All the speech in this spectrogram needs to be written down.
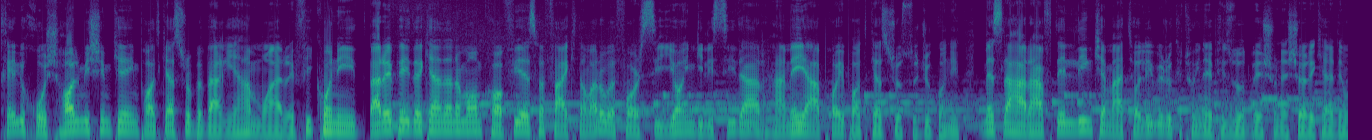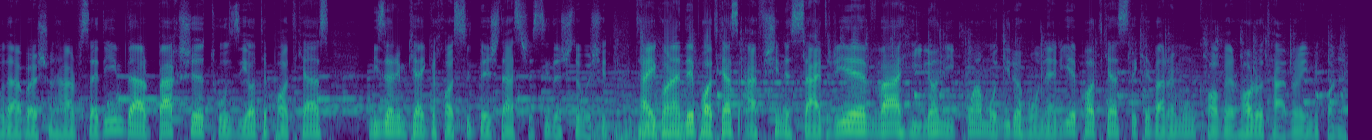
خیلی خوشحال میشیم که این پادکست رو به بقیه هم معرفی کنید. برای پیدا کردن ما هم کافیه اسم فکت‌نامه رو به فارسی یا انگلیسی در همه اپ های پادکست جستجو کنید. مثل هر هفته لینک مطالبی رو که تو این اپیزود بهشون اشاره کردیم و دربارشون حرف زدیم در بخش توضیحات پادکست می‌ذاریم که اگه خواستید بهش دسترسی داشته باشید. تهیه کننده پادکست افشین صدریه و هیلا نیکو هم مدیر هنری پادکسته که برایمون کاورها رو طراحی می‌کنه.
